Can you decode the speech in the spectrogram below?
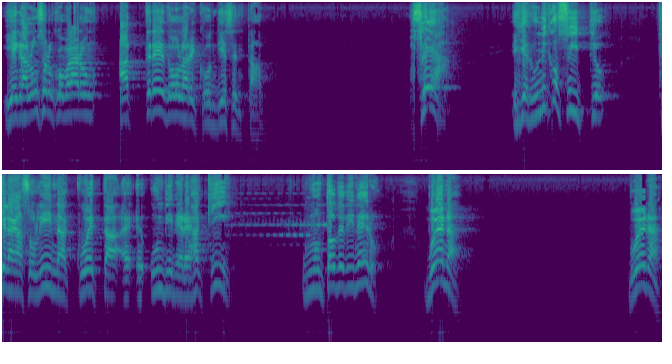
y el galón se lo cobraron a 3 dólares con 10 centavos. O sea, en el único sitio que la gasolina cuesta eh, eh, un dinero es aquí. Un montón de dinero. Buena. Buena.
